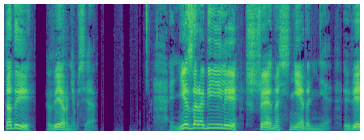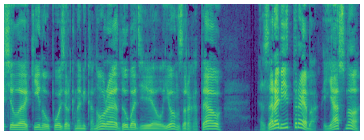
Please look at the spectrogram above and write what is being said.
тады вернемся не зарабілі яшчэ на снеданне весело кінуў позірк на меканора дубадзел ён зарагатаў зарабіць трэба ясно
